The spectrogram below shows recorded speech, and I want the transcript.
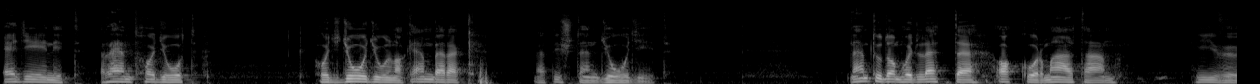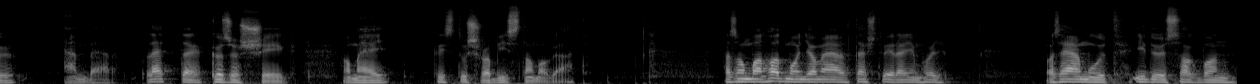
egyénit, rendhagyót, hogy gyógyulnak emberek, mert Isten gyógyít. Nem tudom, hogy lette akkor Máltán hívő ember. Lette közösség, amely Krisztusra bízta magát. Azonban hadd mondjam el, testvéreim, hogy az elmúlt időszakban,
